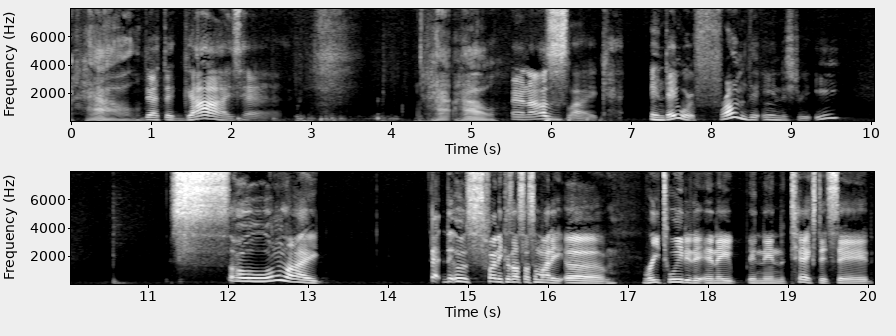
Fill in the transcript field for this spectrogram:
How? That the guys had. How? how? And I was like, and they were from the industry, E. So I'm like, that, it was funny because I saw somebody uh, retweeted it, and they and then the text it said,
